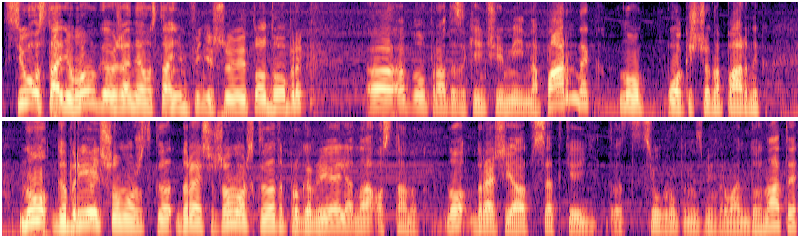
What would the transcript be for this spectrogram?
цю останню гонку я вже не останнім фінішую, то добре. Е, ну, правда, закінчує мій напарник. Ну, поки що напарник. Ну, Габріель, що можу сказати. До речі, що можу сказати про Габріеля на останок? Ну, до речі, я все-таки цю групу не зміг нормально догнати.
